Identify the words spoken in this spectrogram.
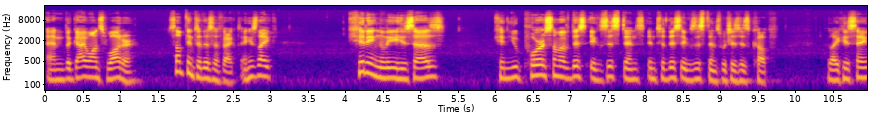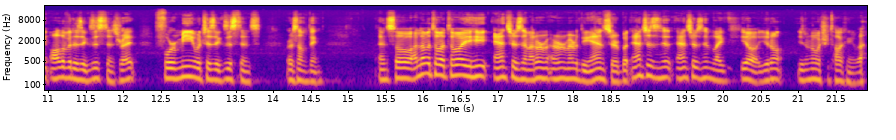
and the guy wants water, something to this effect, and he's like, kiddingly, he says, Can you pour some of this existence into this existence, which is his cup? Like he's saying all of it is existence, right? For me, which is existence, or something. And so Allah he answers him. I don't I don't remember the answer, but answers answers him like, yo, you don't you don't know what you're talking about.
